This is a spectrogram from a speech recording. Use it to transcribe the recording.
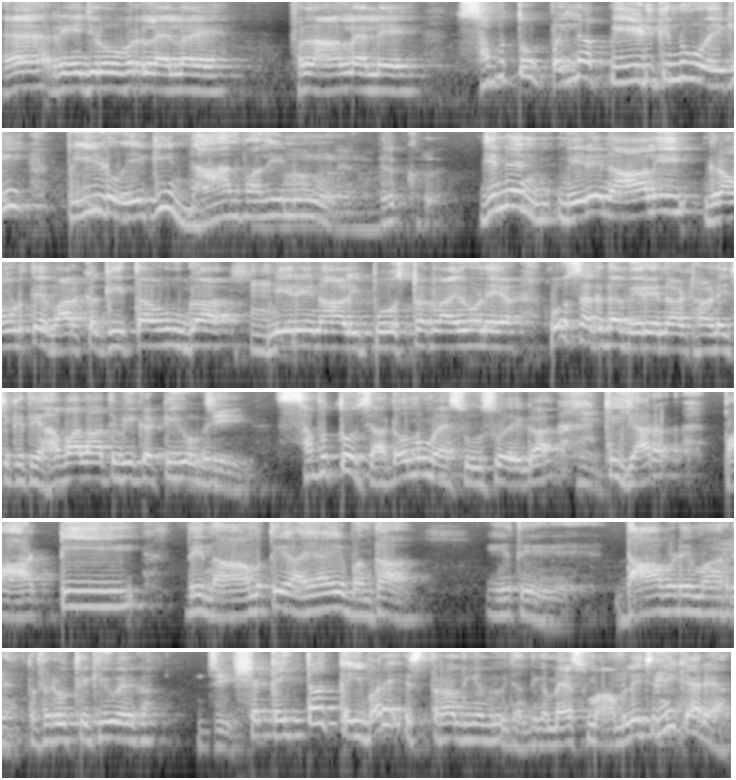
ਹੈ ਰੇਂਜ ਰੋਵਰ ਲੈ ਲੈ ਫਲਾਣ ਲੈ ਲੈ। ਸਭ ਤੋਂ ਪਹਿਲਾਂ ਪੀੜ ਕਿਹਨੂੰ ਹੋਏਗੀ? ਪੀੜ ਹੋਏਗੀ ਨਾਲ ਵਾਲੇ ਨੂੰ। ਬਿਲਕੁਲ। ਜਿਹਨੇ ਮੇਰੇ ਨਾਲ ਹੀ ਗਰਾਊਂਡ ਤੇ ਵਰਕ ਕੀਤਾ ਹੋਊਗਾ ਮੇਰੇ ਨਾਲ ਹੀ ਪੋਸਟਰ ਲਾਏ ਹੋਣੇ ਆ ਹੋ ਸਕਦਾ ਮੇਰੇ ਨਾਲ ਥਾਣੇ 'ਚ ਕਿਤੇ ਹਵਾਲਾਤ ਵੀ ਕੱਟੀ ਹੋਵੇ। ਸਭ ਤੋਂ ਜ਼ਿਆਦਾ ਉਹਨੂੰ ਮਹਿਸੂਸ ਹੋਏਗਾ ਕਿ ਯਾਰ ਪਾਰਟੀ ਦੇ ਨਾਮ ਤੇ ਆਇਆ ਇਹ ਬੰਦਾ ਇਹ ਤੇ ਦਾ ਬੜੇ ਮਾਰ ਰਿਹਾ ਤਾਂ ਫਿਰ ਉੱਥੇ ਕੀ ਹੋਏਗਾ? ਜੀ। ਸ਼ਿਕਾਇਤਾਂ ਕਈ ਵਾਰ ਇਸ ਤਰ੍ਹਾਂ ਦੀਆਂ ਵੀ ਹੋ ਜਾਂਦੀਆਂ। ਮੈਂ ਇਸ ਮਾਮਲੇ 'ਚ ਨਹੀਂ ਕਹਿ ਰਿਹਾ।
